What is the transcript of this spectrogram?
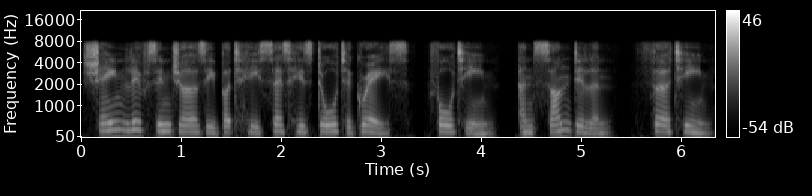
Shane lives in Jersey but he says his daughter Grace, 14, and son Dylan, 13,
